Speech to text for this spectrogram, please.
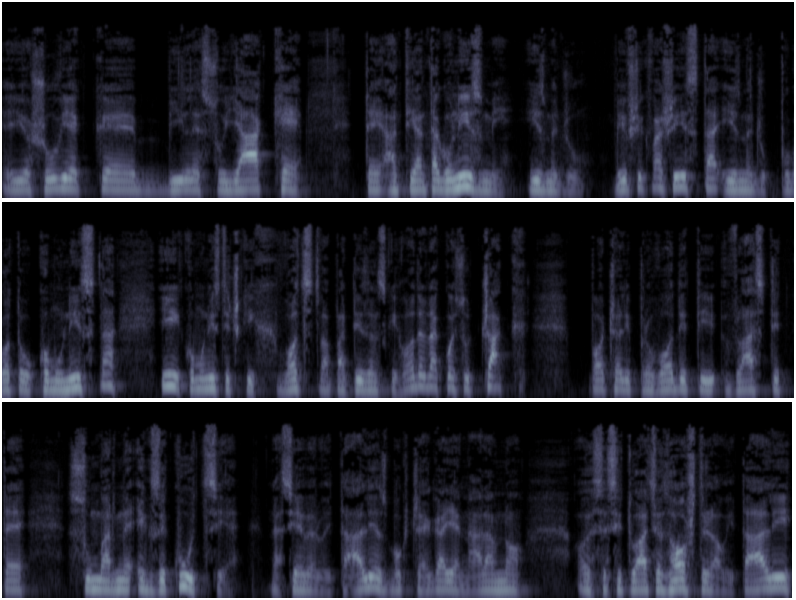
još uvijek e, bile su jake te antiantagonizmi između bivših fašista, između pogotovo komunista i komunističkih vodstva partizanskih odreda koje su čak počeli provoditi vlastite sumarne egzekucije na sjeveru Italije, zbog čega je naravno se situacija zaoštrila u Italiji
